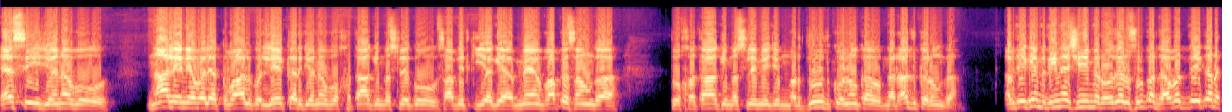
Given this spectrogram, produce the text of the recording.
ऐसे जो है ना वो ना लेने वाले अकबाल को लेकर जो है ना वो खता के मसले को साबित किया गया। मैं वापस आऊँगा तो खता के मसले में जो मरदूद कोलों का मैं रद्द करूँगा। अब देखिए मदीना शरीफ में रोजा रसूल पर दावत देकर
